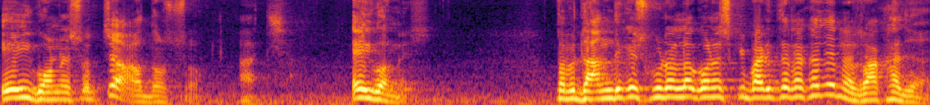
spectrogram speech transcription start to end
এই গণেশ হচ্ছে আদর্শ। আচ্ছা। এই গণেশ। তবে ডান দিকে সুরালা গণেশ কি বাড়িতে রাখা যায়? না রাখা যায়।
